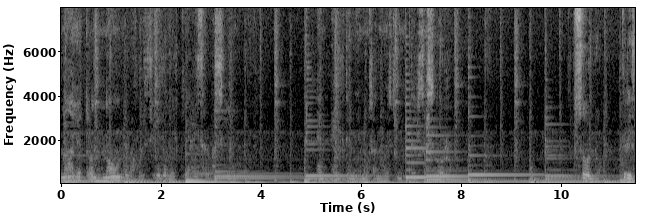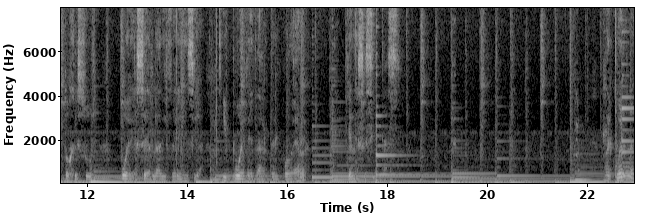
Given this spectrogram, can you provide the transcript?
no hay otro nombre bajo el cielo en el que hay salvación. En Él tenemos a nuestro intercesor. Solo Cristo Jesús puede ser la diferencia y puede darte el poder que necesitas. Recuerda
